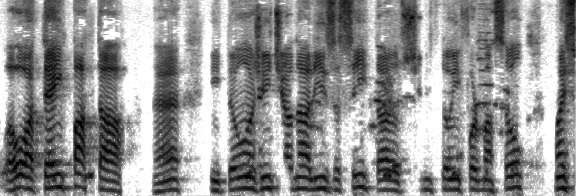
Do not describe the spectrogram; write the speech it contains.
ou até empatar. Né? Então a gente analisa assim, tá? Os times estão em formação, mas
